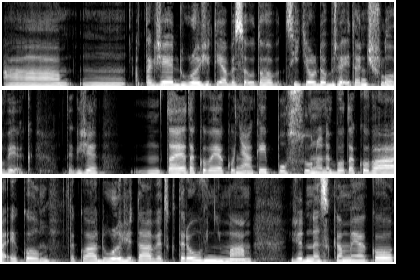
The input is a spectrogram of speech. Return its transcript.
A mm, takže je důležité, aby se u toho cítil dobře i ten člověk. Takže Mm, to je takový jako nějaký posun nebo taková, jako, taková důležitá věc, kterou vnímám, že dneska mi jako,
